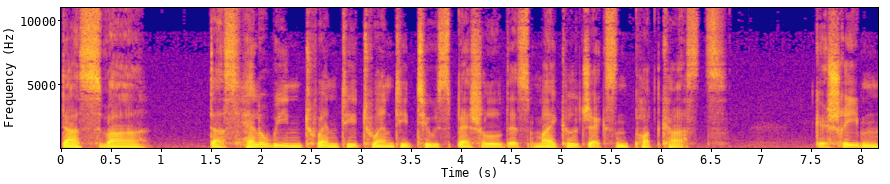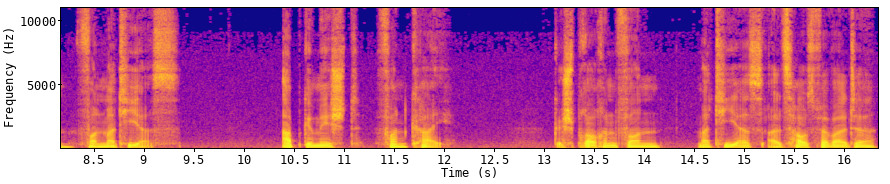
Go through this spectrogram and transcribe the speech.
Das war das Halloween 2022 Special des Michael Jackson Podcasts. Geschrieben von Matthias. Abgemischt von Kai. Gesprochen von Matthias als Hausverwalter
